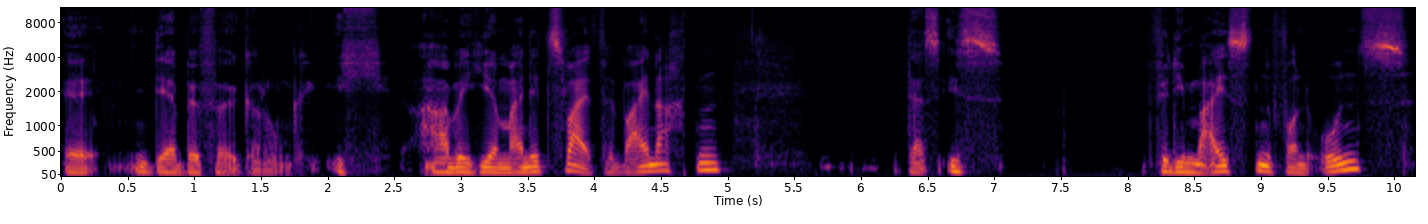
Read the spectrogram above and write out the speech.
äh, der Bevölkerung? Ich habe hier meine Zweifel. Weihnachten, das ist für die meisten von uns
